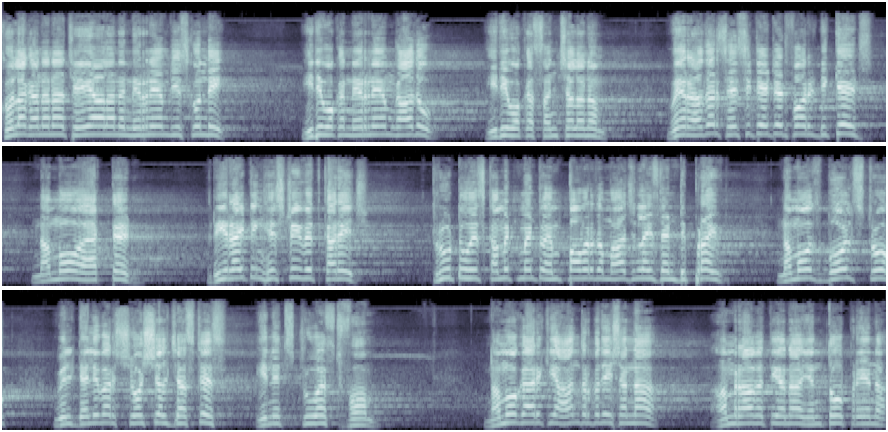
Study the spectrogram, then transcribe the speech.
కులగణన చేయాలన్న నిర్ణయం తీసుకుంది. ఇది ఒక నిర్ణయం కాదు ఇది ఒక సంచలనం. వేర్ అదర్స్ హెసిటేటెడ్ ఫర్ డికేడ్స్ నమో యాక్టెడ్ రీరైటింగ్ హిస్టరీ విత్ కరేజ్ ట్రూ టు హిస్ కమిట్మెంట్ టు ఎంపవర్ ద మార్జినలైజ్డ్ అండ్ డిప్రైవ్డ్ నమోస్ బోల్డ్ స్ట్రోక్ విల్ డెలివర్ సోషల్ జస్టిస్ ఇన్ ఇట్స్ ట్రూయెస్ట్ ఫార్మ్ నమో గారికి ఆంధ్రప్రదేశ్ అన్న అమరావతి అన్న ఎంతో ప్రేమ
